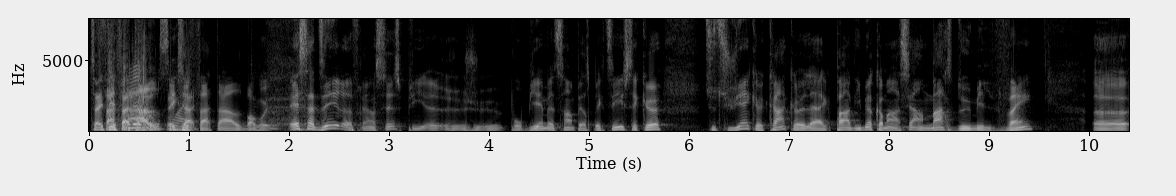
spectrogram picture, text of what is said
Ça a été fatal. Exact. fatal. Bon. Oui. Est-ce à dire, euh, Francis, puis euh, je- pour bien mettre ça en perspective, c'est que tu te souviens que quand que la pandémie a commencé en mars 2020, euh,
